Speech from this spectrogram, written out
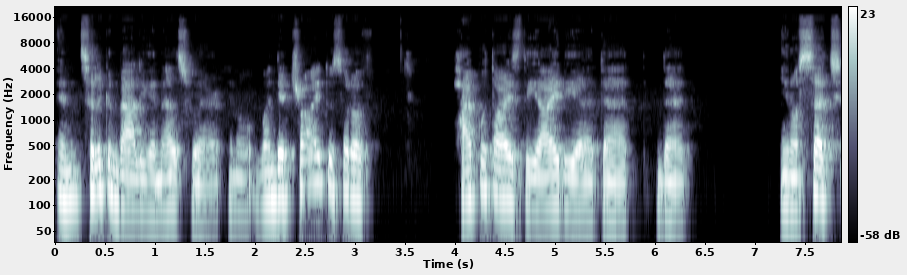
in Silicon Valley and elsewhere, you know, when they try to sort of hypothesize the idea that that you know such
